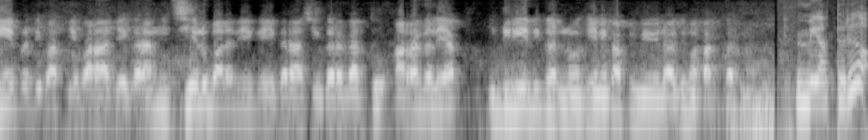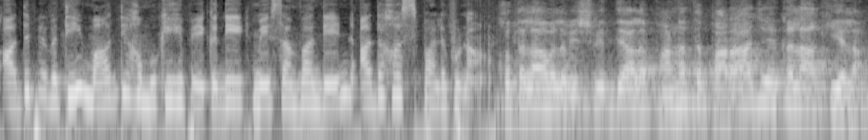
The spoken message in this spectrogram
මේ ප්‍රතිපත්තිය පරාජය කරන්න සියලු බලවේග ඒකරාශී කරගත්තු අරගලයක් ඉදිරියේදී කරනවා කියන එක අපි මේ වෙලාවේදී මතක් කරනවා. මේ අතර අද පැවති මාධ්‍ය හමු කිහිපයකදී මේ සම්බන්ධයෙන් අදහස් පළ වුණා. කොතලාවල විශ්වවිද්‍යාල පනත පරාජය කළා කියලා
